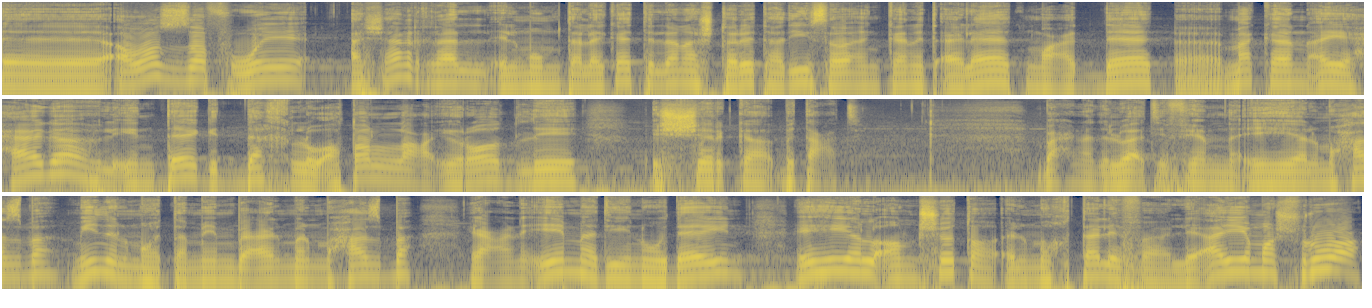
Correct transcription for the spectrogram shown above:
آه أوظف وأشغل الممتلكات اللي أنا اشتريتها دي سواء كانت آلات معدات آه مكن أي حاجة لإنتاج الدخل وأطلع إيراد للشركة بتاعتي. يبقى إحنا دلوقتي فهمنا إيه هي المحاسبة؟ مين المهتمين بعلم المحاسبة؟ يعني إيه مدين وداين إيه هي الأنشطة المختلفة لأي مشروع؟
